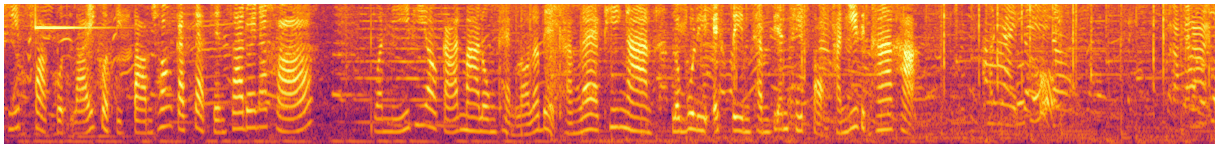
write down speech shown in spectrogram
คลิปฝากกดไลค์ กดติดตามช่องกัดแสบเซนซ่าด้วยนะคะ วันนี้พี่เอาการ์ดมาลงแข่งลอเลเบดครั้งแรกที่งานลบบุรีเอ็กซ์ตรีมแชมเปี้ยนชิพ 2025 ค่ะอะไรกันจำไม่ได้โร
